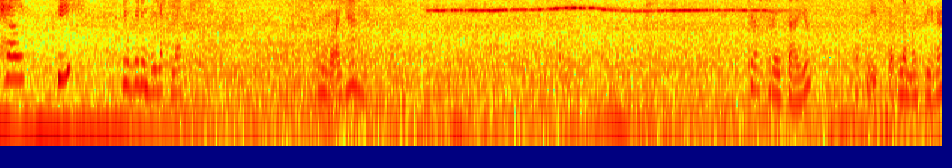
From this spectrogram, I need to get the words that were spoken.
healthy yung ganyung bulaklak. So, ayan. Crossroad tayo. Kasi stop naman sila.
